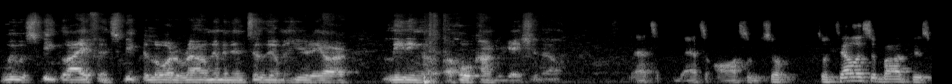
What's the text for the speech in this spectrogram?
we would speak life and speak the Lord around them and into them, and here they are leading a, a whole congregation now. That's that's awesome. So so tell us about this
